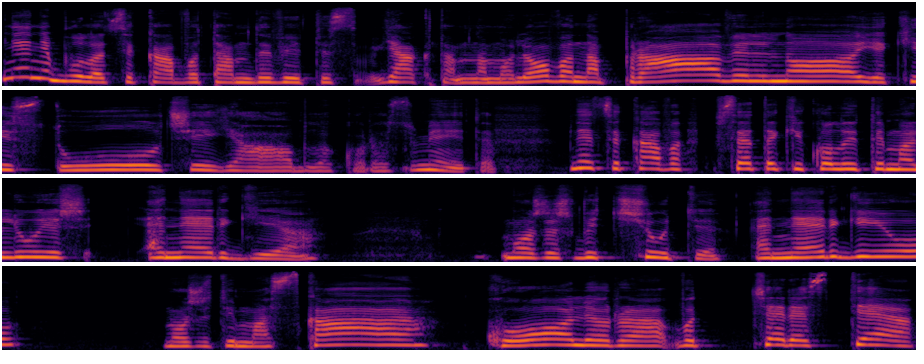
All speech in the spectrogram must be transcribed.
Мені не було цікаво там дивитись, як там намальовано правильно, який стул чи яблуко, розумієте? Мені цікаво, все-таки, коли ти малюєш енергія, можеш відчути енергію, може і мазка, кольора. От через те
